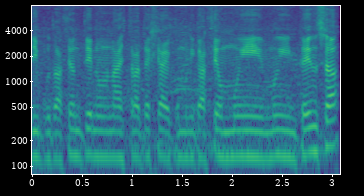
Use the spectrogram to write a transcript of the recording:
Diputación tiene una estrategia de comunicación muy, muy intensa.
